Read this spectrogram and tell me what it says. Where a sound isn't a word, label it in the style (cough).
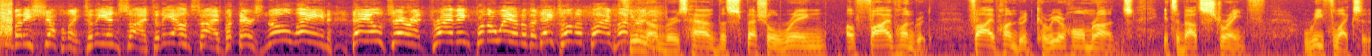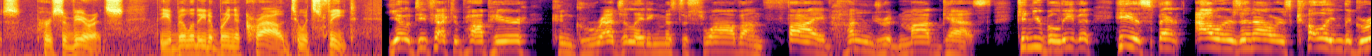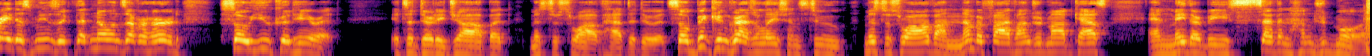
Everybody shuffling to the inside, to the outside, but there's no lane. Dale Jarrett driving for the win of the Daytona 500. Few numbers have the special ring of 500. 500 career home runs. It's about strength, reflexes, perseverance, the ability to bring a crowd to its feet. Yo, D Factor Pop here, congratulating Mr. Suave on 500 modcasts. Can you believe it? He has spent hours and hours culling the greatest music that no one's ever heard so you could hear it. It's a dirty job, but Mr. Suave had to do it. So big congratulations to Mr. Suave on number 500 modcast, and may there be 700 more.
